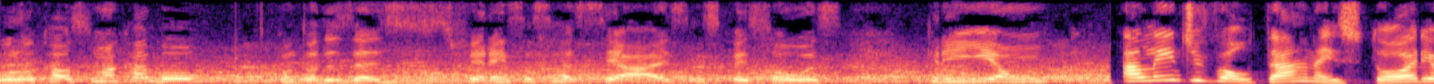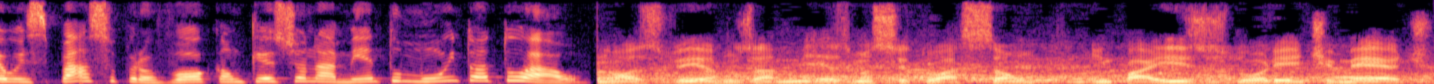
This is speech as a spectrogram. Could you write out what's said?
O Holocausto não acabou, com todas as diferenças raciais que as pessoas criam. Além de voltar na história, o espaço provoca um questionamento muito atual. Nós vemos a mesma situação em países do Oriente Médio,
